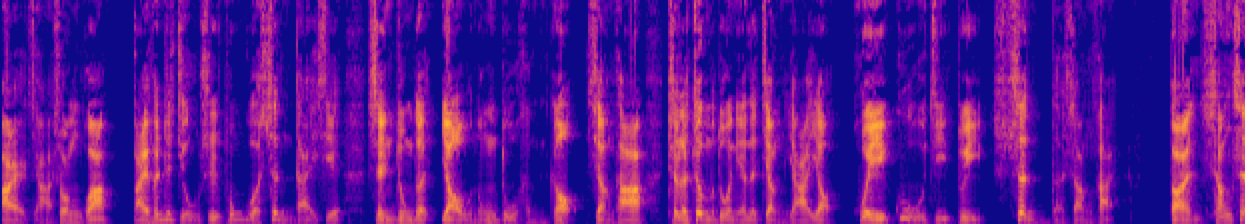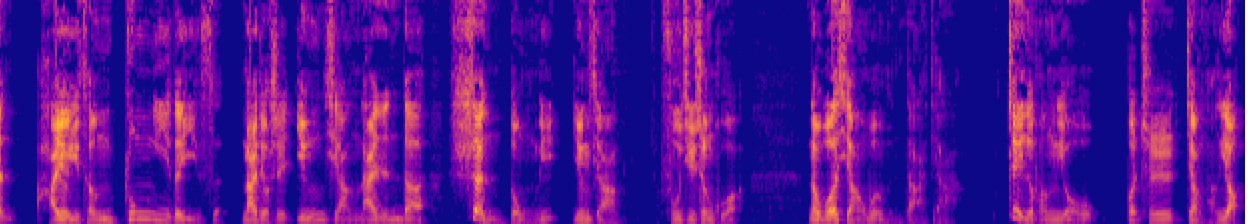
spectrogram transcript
二甲双胍百分之九十通过肾代谢，肾中的药物浓度很高。像他吃了这么多年的降压药，会顾忌对肾的伤害。但伤肾还有一层中医的意思，那就是影响男人的肾动力，影响夫妻生活。那我想问问大家，这个朋友不吃降糖药，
